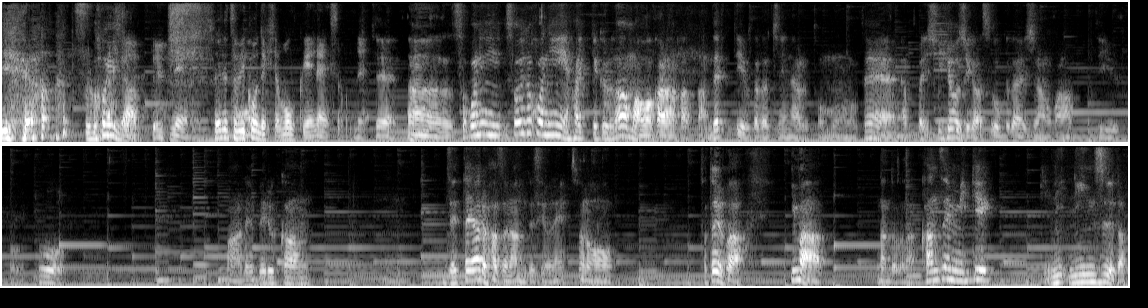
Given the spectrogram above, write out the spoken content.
や、すごいなって。ね、それで飛び込んできて文句言えないですもんね。でうん、そこにそういうところに入ってくるのはまあ分からなかったんでっていう形になると思うのでやっぱり意思表示がすごく大事なのかなっていうとと、まあ、レベル感うん絶対あるはずなんですよね。その例えば今なんだろうな完全未経に人数だっ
